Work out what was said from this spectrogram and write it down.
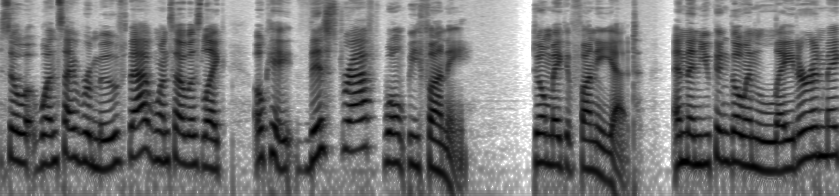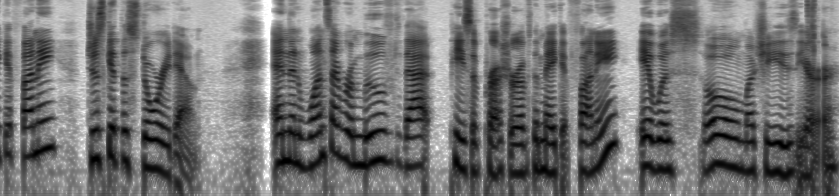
So once I removed that, once I was like, okay, this draft won't be funny. Don't make it funny yet. And then you can go in later and make it funny. Just get the story down. And then once I removed that piece of pressure of the make it funny, it was so much easier.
